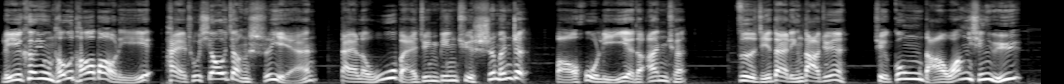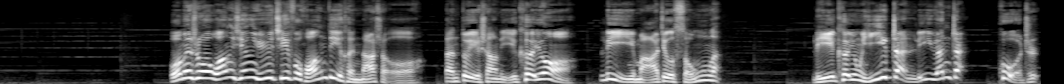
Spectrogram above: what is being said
李克用投桃报李，派出骁将石俨带了五百军兵去石门镇保护李业的安全，自己带领大军去攻打王行瑜。我们说王行瑜欺负皇帝很拿手，但对上李克用，立马就怂了。李克用一战梨园战破之，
